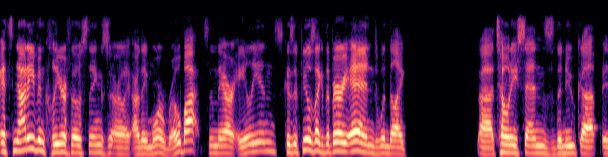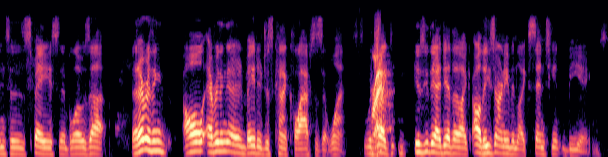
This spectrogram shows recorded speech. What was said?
it's not even clear if those things are like are they more robots than they are aliens? Because it feels like at the very end when the, like uh, Tony sends the nuke up into space and it blows up, that everything all everything that invaded just kind of collapses at once, which right. like gives you the idea that like oh these aren't even like sentient beings.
